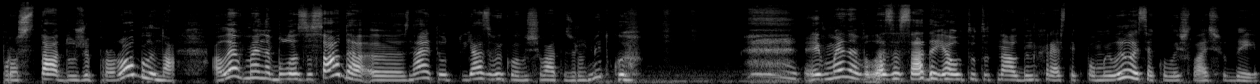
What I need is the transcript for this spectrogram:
проста, дуже пророблена. Але в мене була засада, е, знаєте, от я звикла вишивати з розміткою. І в мене була засада, я отут от на один хрестик помилилася, коли йшла сюди.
